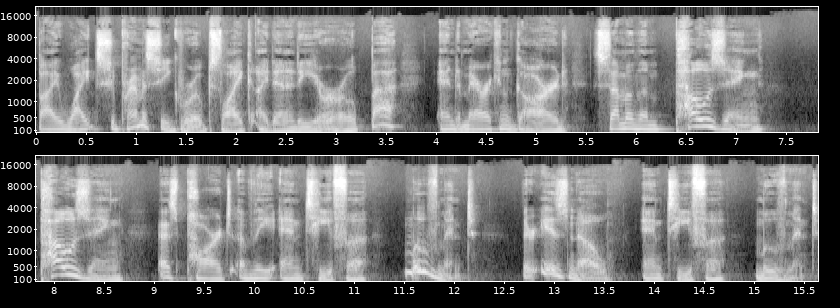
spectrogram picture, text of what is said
by white supremacy groups like Identity Evropa and American Guard, some of them posing posing as part of the Antifa movement. There is no Antifa movement.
